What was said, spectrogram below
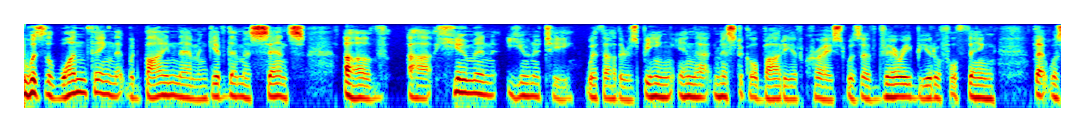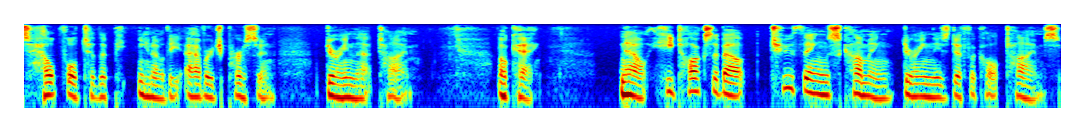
it was the one thing that would bind them and give them a sense of uh, human unity with others, being in that mystical body of Christ, was a very beautiful thing that was helpful to the you know the average person during that time. Okay, now he talks about two things coming during these difficult times.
